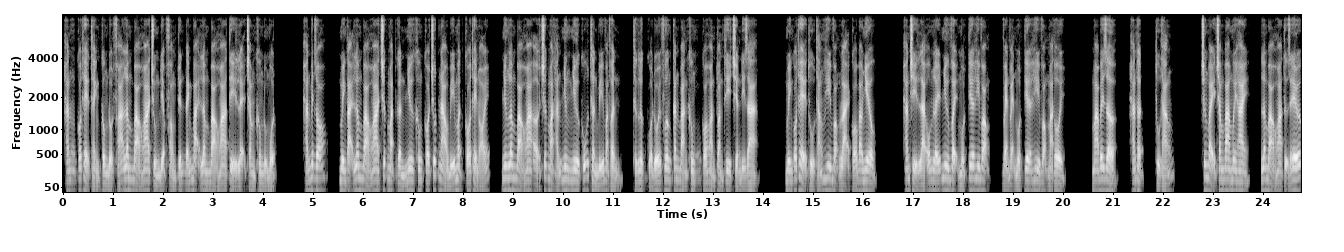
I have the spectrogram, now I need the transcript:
hắn có thể thành công đột phá lâm bảo hoa trùng điệp phòng tuyến đánh bại lâm bảo hoa tỷ lệ trăm không đủ một. Hắn biết rõ, mình tại lâm bảo hoa trước mặt gần như không có chút nào bí mật có thể nói, nhưng lâm bảo hoa ở trước mặt hắn nhưng như cũ thần bí vạn phần, thực lực của đối phương căn bản không có hoàn toàn thi triển đi ra mình có thể thủ thắng hy vọng lại có bao nhiêu. Hắn chỉ là ôm lấy như vậy một tia hy vọng, vẹn vẹn một tia hy vọng mà thôi. Mà bây giờ, hắn thật, thủ thắng. Chương bảy trăm ba mươi hai, lâm bảo hoa tự dễ ước.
